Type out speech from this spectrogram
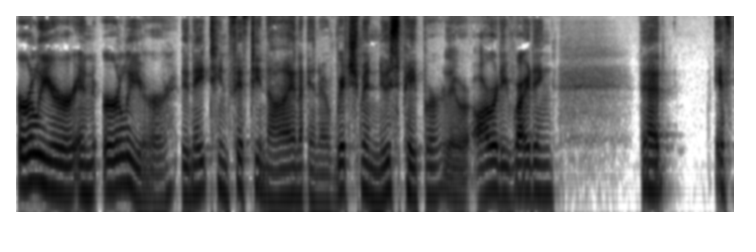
earlier and earlier. In 1859, in a Richmond newspaper, they were already writing that if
